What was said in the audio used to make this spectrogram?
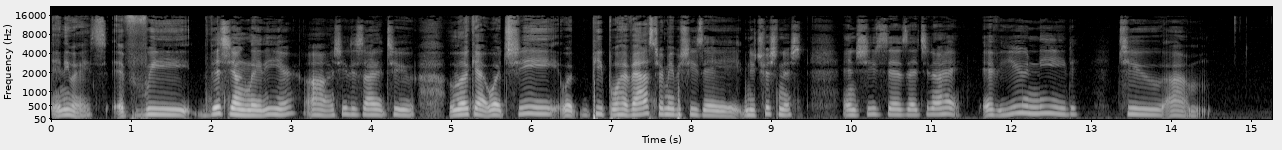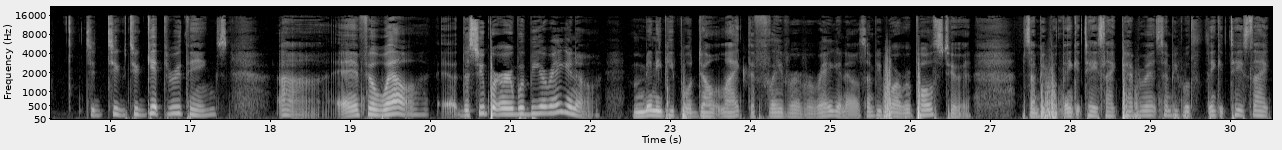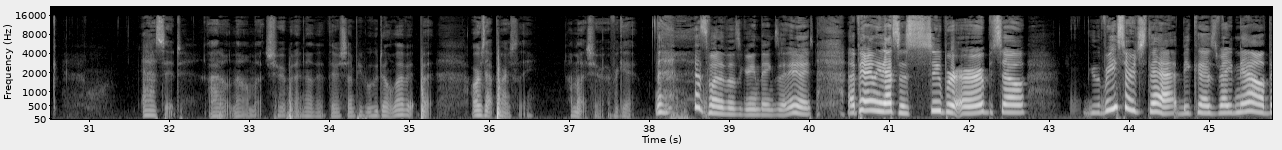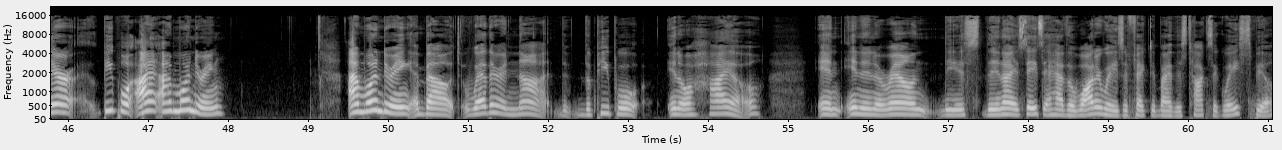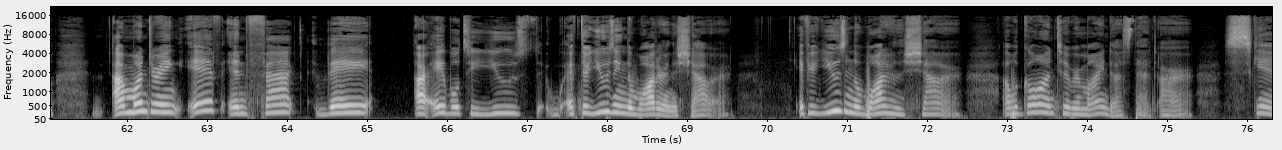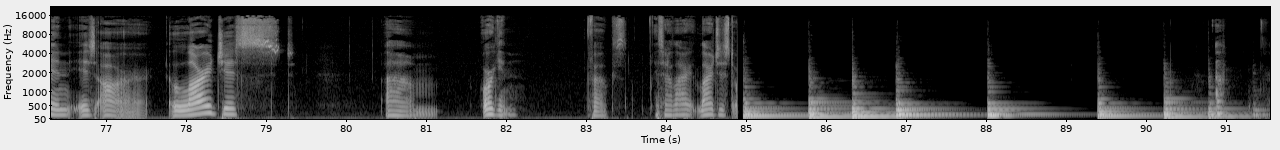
Anyways, if we, this young lady here, uh, she decided to look at what she, what people have asked her. Maybe she's a nutritionist and she says that you know, hey, if you need to um, to to to get through things uh, and feel well, the super herb would be oregano. Many people don't like the flavor of oregano. Some people are repulsed to it. Some people think it tastes like peppermint. Some people think it tastes like acid. I don't know. I'm not sure, but I know that there's some people who don't love it. But or is that parsley? I'm not sure. I forget. it's one of those green things. But anyways, apparently that's a super herb. So research that because right now there are people. I I'm wondering. I'm wondering about whether or not the, the people in Ohio and in and around the the United States that have the waterways affected by this toxic waste spill. I'm wondering if, in fact, they are able to use, if they're using the water in the shower, if you're using the water in the shower, I will go on to remind us that our skin is our largest um, organ, folks. It's our lar- largest. Or- oh,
